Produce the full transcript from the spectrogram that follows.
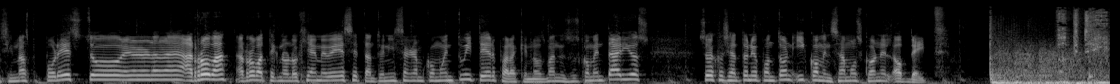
sin más por esto, arroba, arroba tecnología MBS, tanto en Instagram como en Twitter, para que nos manden sus comentarios. Soy José Antonio Pontón y comenzamos con el. Update. update.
